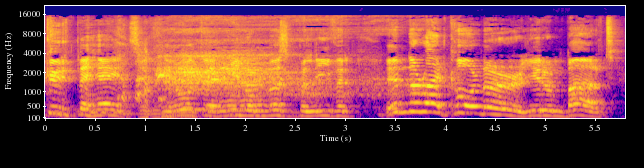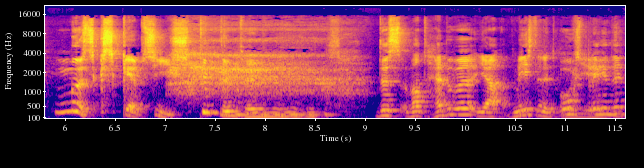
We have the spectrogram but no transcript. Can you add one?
Kurt Beheint, grote Elon Musk believer. In the right corner Jeroen Baert, Musk skepsis. Tum, tum, tum. Dus wat hebben we? Ja, het meest in het oog springende.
